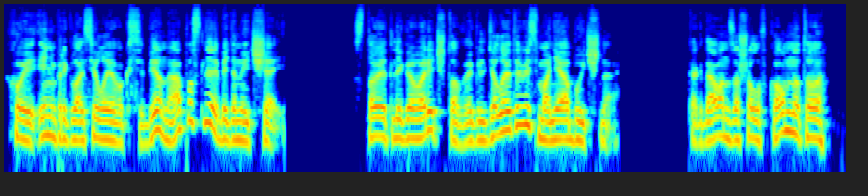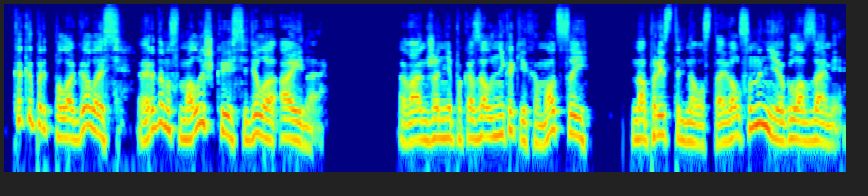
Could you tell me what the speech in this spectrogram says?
Хуи-Инь пригласила его к себе на послеобеденный чай. Стоит ли говорить, что выглядело это весьма необычно. Когда он зашел в комнату, как и предполагалось, рядом с малышкой сидела Айна. Ван Джен не показал никаких эмоций, но пристально уставился на неё глазами.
